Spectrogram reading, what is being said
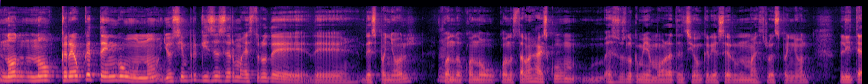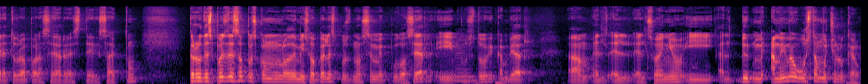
no, no creo que tengo uno. Yo siempre quise ser maestro de, de, de español. Cuando, cuando, cuando estaba en high school, eso es lo que me llamó la atención. Quería ser un maestro de español, literatura para ser este exacto. Pero después de eso, pues con lo de mis papeles, pues no se me pudo hacer y pues tuve que cambiar um, el, el, el sueño. Y al- dude, me- a mí me gusta mucho lo que hago.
